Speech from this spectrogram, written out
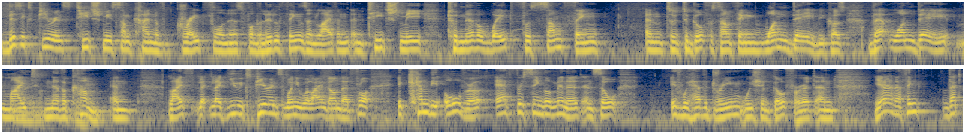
this experience teach me some kind of gratefulness for the little things in life and, and teach me to never wait for something and to, to go for something one day because that one day might never come. And life like, like you experienced when you were lying down that floor it can be over every single minute. And so if we have a dream we should go for it. And yeah and i think that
